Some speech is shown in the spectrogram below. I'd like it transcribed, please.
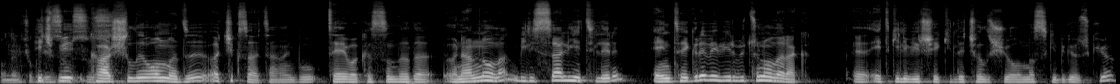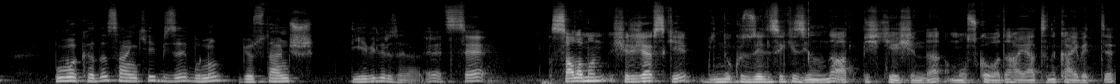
Onların çok hiçbir lüzumsuz. karşılığı olmadığı açık zaten. Hani bu T vakasında da önemli olan bilişsel yetilerin entegre ve bir bütün olarak e, etkili bir şekilde çalışıyor olması gibi gözüküyor. Bu vakada sanki bize bunu göstermiş diyebiliriz herhalde. Evet, S Salomon Shirjevski 1958 yılında 62 yaşında Moskova'da hayatını kaybetti.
